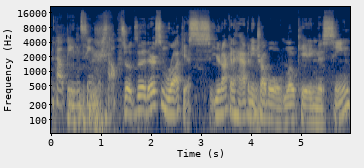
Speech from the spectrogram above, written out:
without being mhm. seen herself. So the, there's some ruckus. You're not going to have any mm. trouble locating this scene.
